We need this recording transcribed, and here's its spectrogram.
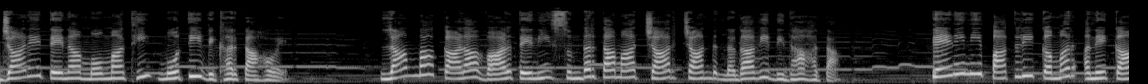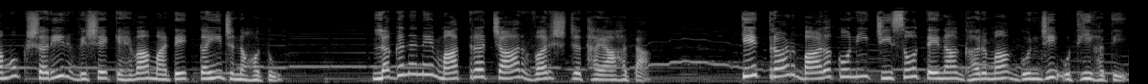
જાણે તેના મોંમાંથી મોતી વિખરતા હોય. લાંબા કાળા વાળ તેની સુંદરતામાં ચાર ચાંદ લગાવી દીધા હતા. તેણીની પાતળી કમર અને કામુક શરીર વિશે કહેવા માટે કંઈ જ નહોતું. લગ્નને માત્ર ચાર વર્ષ જ થયા હતા. કે ત્રણ બાળકોની ચીસો તેના ઘરમાં ગુંજી ઉઠી હતી.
